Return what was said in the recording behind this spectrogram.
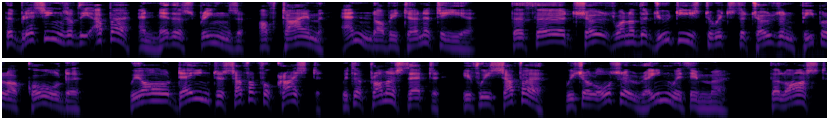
the blessings of the upper and nether springs of time and of eternity. The third shows one of the duties to which the chosen people are called. We are ordained to suffer for Christ, with the promise that, if we suffer, we shall also reign with him. The last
